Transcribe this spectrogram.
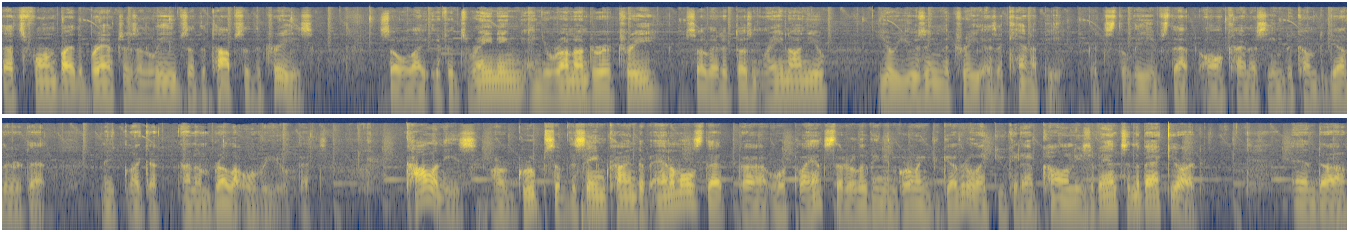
that's formed by the branches and leaves at the tops of the trees. So, like if it's raining and you run under a tree so that it doesn't rain on you, you're using the tree as a canopy. It's the leaves that all kind of seem to come together that make like a, an umbrella over you. That's colonies are groups of the same kind of animals that uh, or plants that are living and growing together. Like you could have colonies of ants in the backyard, and uh,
